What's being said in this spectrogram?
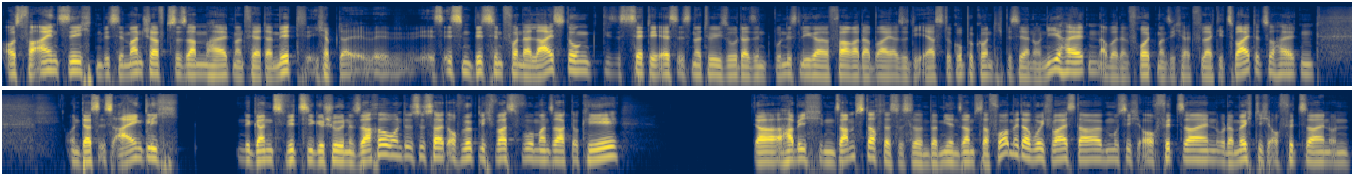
aus Vereinssicht, ein bisschen Mannschaftszusammenhalt, man fährt da mit. Ich habe da, äh, es ist ein bisschen von der Leistung. Dieses ZDS ist natürlich so, da sind Bundesliga-Fahrer dabei. Also die erste Gruppe konnte ich bisher noch nie halten, aber dann freut man sich halt vielleicht die zweite zu halten. Und das ist eigentlich eine ganz witzige, schöne Sache. Und es ist halt auch wirklich was, wo man sagt, okay, da habe ich einen Samstag, das ist bei mir ein Samstagvormittag, wo ich weiß, da muss ich auch fit sein oder möchte ich auch fit sein und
